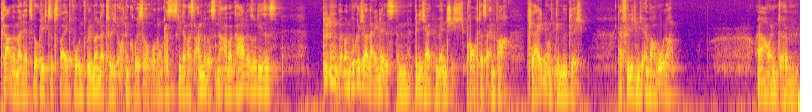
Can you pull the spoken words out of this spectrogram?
Klar, wenn man jetzt wirklich zu zweit wohnt, will man natürlich auch eine größere Wohnung. Das ist wieder was anderes. Ne? Aber gerade so dieses, wenn man wirklich alleine ist, dann bin ich halt ein Mensch. Ich brauche das einfach klein und gemütlich. Da fühle ich mich einfach wohler. Ja, und ähm,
